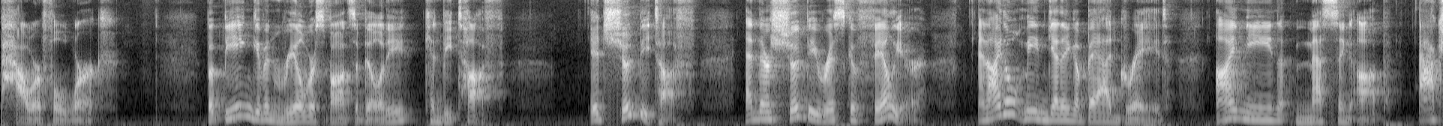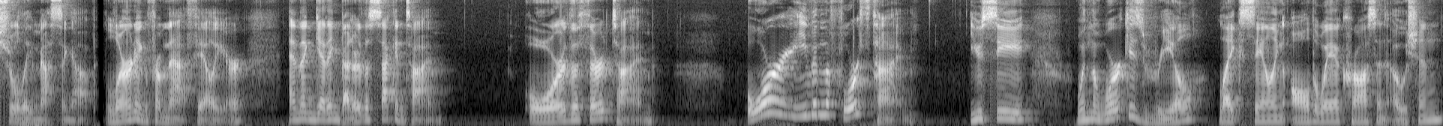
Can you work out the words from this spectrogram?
powerful work. But being given real responsibility can be tough. It should be tough, and there should be risk of failure. And I don't mean getting a bad grade, I mean messing up, actually messing up, learning from that failure, and then getting better the second time or the third time, or even the fourth time. You see, when the work is real, like sailing all the way across an ocean,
